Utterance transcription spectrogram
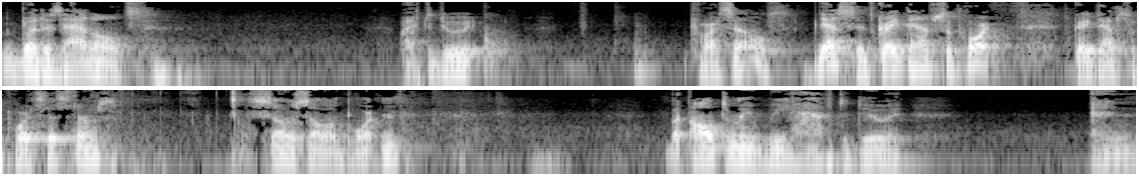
But as adults, we have to do it for ourselves. Yes, it's great to have support. It's great to have support systems. So, so important. But ultimately, we have to do it. And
